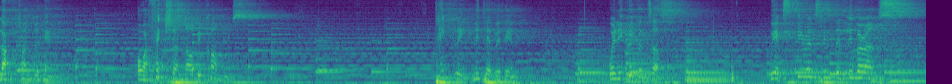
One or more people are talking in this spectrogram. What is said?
locked unto Him. Our affection now becomes tightly knitted with Him. When He quickens us, we experience His deliverance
